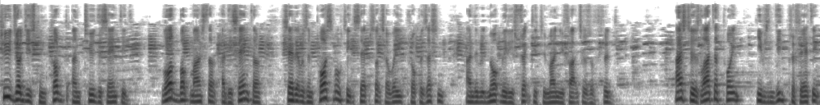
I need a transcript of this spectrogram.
Two judges concurred and two dissented. Lord Buckmaster, a dissenter, said it was impossible to accept such a wide proposition and it would not be restricted to manufacturers of food. As to his latter point, he was indeed prophetic,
